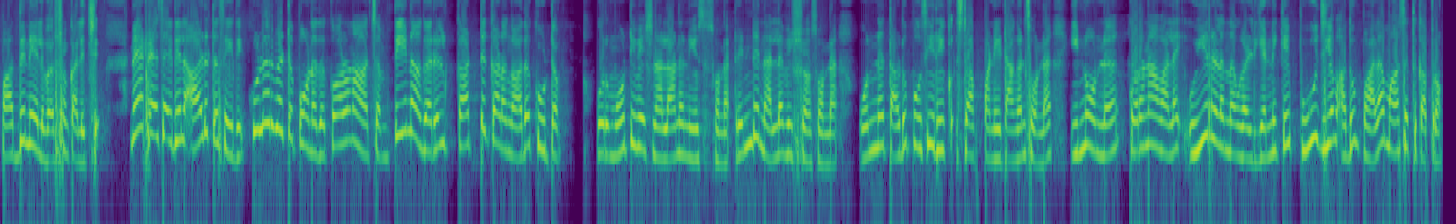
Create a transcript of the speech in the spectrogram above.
பதினேழு வருஷம் கழிச்சு. நேற்றைய செய்தியில் அடுத்த செய்தி. குளிர் விட்டு போனது கொரோனா அச்சம். டி நகரில் கட்டுக்கடங்காத கூட்டம். ஒரு மோட்டிவேஷ்னலான நியூஸ் சொன்னேன். ரெண்டு நல்ல விஷயம் சொன்னேன். ஒன்று தடுப்பூசி ரீஸ்டாக் பண்ணிட்டாங்கன்னு சொன்னேன். இன்னொன்று கொரோனாவால் உயிரிழந்தவங்கள் எண்ணிக்கை பூஜ்ஜியம் அதுவும் பல மாதத்துக்கு அப்புறம்.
